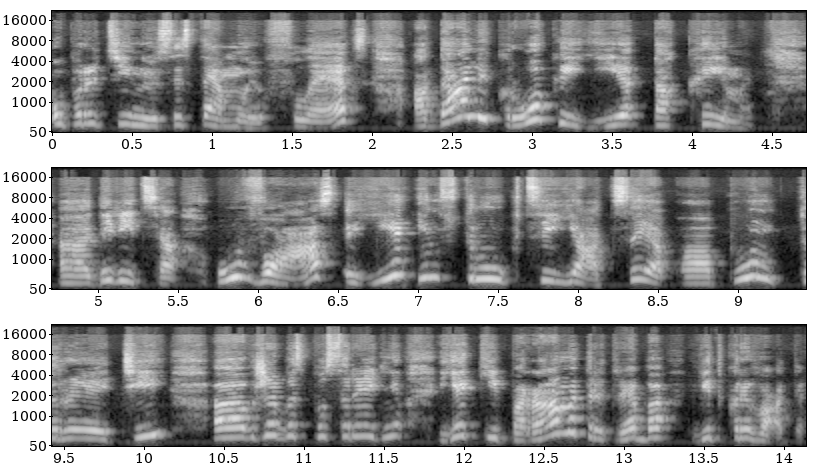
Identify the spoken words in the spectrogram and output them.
операційною системою Flex, а далі кроки є такими. Е, Дивіться, у вас є інструкція, це пункт третій вже безпосередньо, які параметри треба відкривати.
